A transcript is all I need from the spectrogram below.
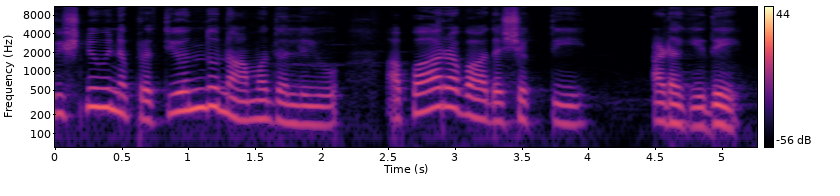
ವಿಷ್ಣುವಿನ ಪ್ರತಿಯೊಂದು ನಾಮದಲ್ಲಿಯೂ ಅಪಾರವಾದ ಶಕ್ತಿ ಅಡಗಿದೆ.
